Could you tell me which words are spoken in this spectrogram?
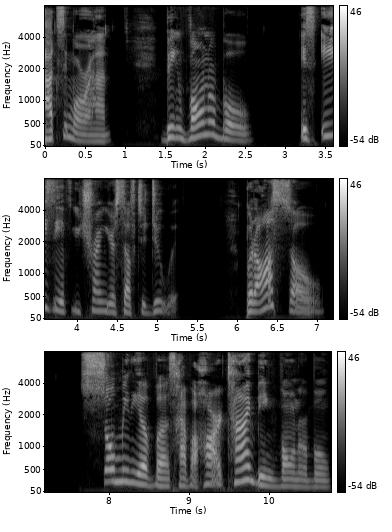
oxymoron. Being vulnerable is easy if you train yourself to do it. But also, so many of us have a hard time being vulnerable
